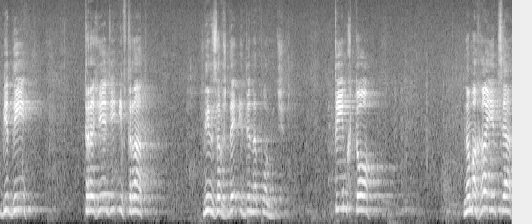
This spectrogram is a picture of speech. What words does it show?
біди, трагедій і втрат. Він завжди йде на поміч. Тим, хто намагається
